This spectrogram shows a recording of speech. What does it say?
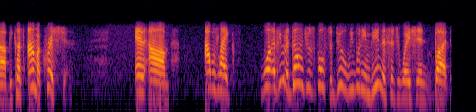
uh, because I'm a Christian." And um, I was like, well, if you would have done what you were supposed to do, we wouldn't even be in this situation. But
